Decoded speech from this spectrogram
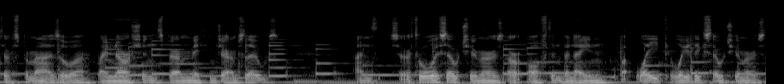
to spermatozoa by nourishing sperm making germ cells. And Sertoli cell tumours are often benign, but like Leydig cell tumours,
